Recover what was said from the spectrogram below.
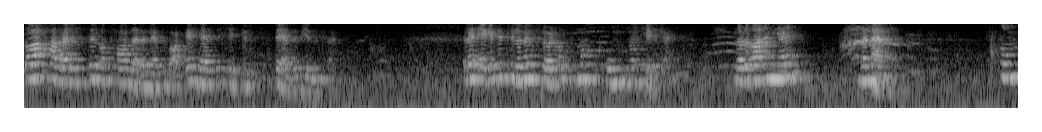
da hadde jeg lyst til å ta dere med tilbake helt til kirkens spede begynnelse. Eller egentlig til og med før det var snakk om noen kirke. Når det var en gjeng med menn som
